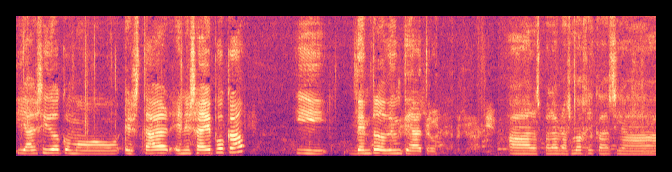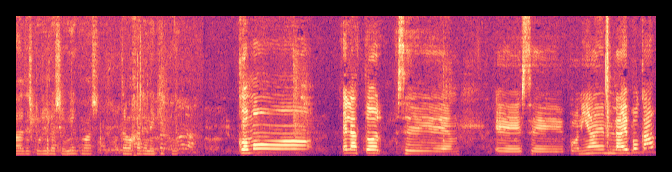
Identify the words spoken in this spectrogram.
Y ha sido como estar en esa época y dentro de un teatro. A las palabras mágicas y a descubrir los enigmas, trabajar en equipo. ¿Cómo el actor se, eh, se ponía en la época,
